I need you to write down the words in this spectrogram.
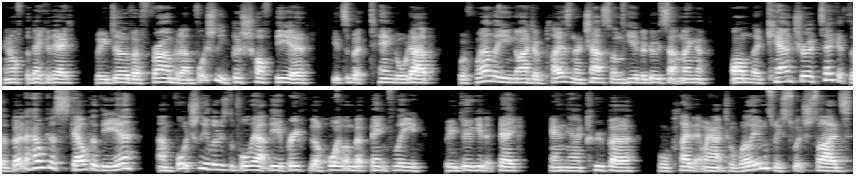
And off the back of that, we do have a throw, but unfortunately, Bischoff there gets a bit tangled up with one of the United players and a chance on here to do something on the counter attack. It's a bit helter skelter there. Unfortunately, lose the ball out there briefly to Højlund, but thankfully we do get it back. And now Cooper will play that one out to Williams. We switch sides,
